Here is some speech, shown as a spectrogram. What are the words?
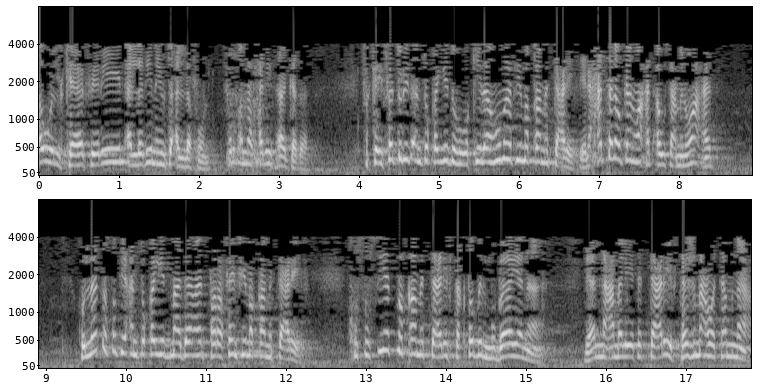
أو الكافرين الذين يتألفون. فرض أن الحديث هكذا. فكيف تريد أن تقيده وكلاهما في مقام التعريف؟ يعني حتى لو كان واحد أوسع من واحد. قل لا تستطيع أن تقيد ما دام الطرفين في مقام التعريف. خصوصية مقام التعريف تقتضي المباينة. لأن عملية التعريف تجمع وتمنع.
